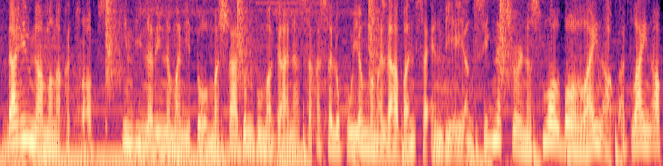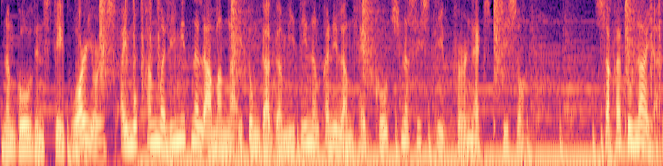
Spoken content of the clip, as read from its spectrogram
Dahil nga mga katrops, hindi na rin naman ito masyadong gumagana sa kasalukuyang mga laban sa NBA ang signature na small ball lineup at lineup ng Golden State Warriors ay mukhang malimit na lamang nga itong gagamitin ng kanilang head coach na si Steve Kerr next season. Sa katunayan,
